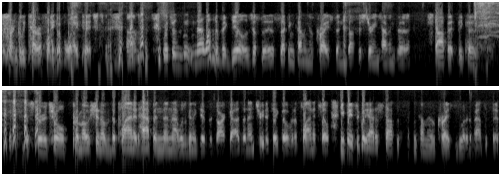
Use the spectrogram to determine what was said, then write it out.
frankly terrified of what I pitched, um, which was that wasn't a big deal. It was just the second coming of Christ and Doctor Strange having to stop it because the, the spiritual promotion of the planet happened, then that was going to give the dark gods an entry to take over the planet. So he basically had to stop the coming of Christ, is what it amounted to.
